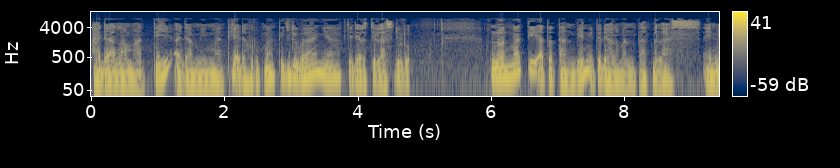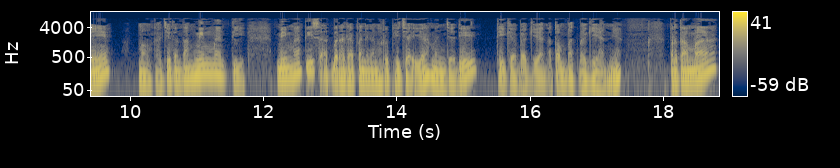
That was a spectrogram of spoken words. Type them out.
ada lam mati, ada mim mati, ada huruf mati. Jadi banyak. Jadi harus jelas dulu. Nun mati atau tanbin itu di halaman 14. Ini mengkaji tentang mim mati. Mim mati saat berhadapan dengan huruf hijaiyah menjadi tiga bagian atau empat bagian ya. Pertama,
